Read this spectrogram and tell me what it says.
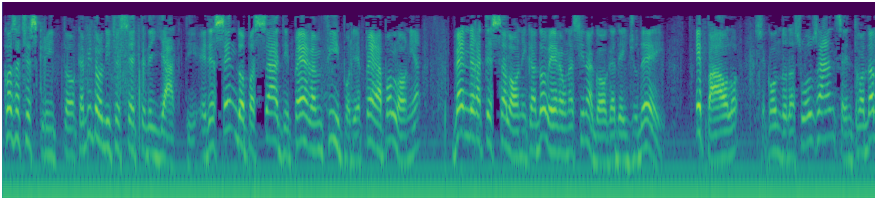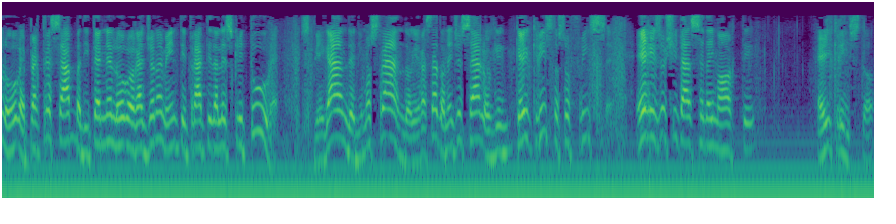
cosa c'è scritto? Capitolo 17 degli Atti. Ed essendo passati per Anfipoli e per Apollonia, vennero a Tessalonica, dove era una sinagoga dei Giudei. E Paolo, secondo la sua usanza, entrò da loro e per tre sabati tenne loro ragionamenti tratti dalle scritture, spiegando e dimostrando che era stato necessario che il Cristo soffrisse e risuscitasse dai morti è il Cristo,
